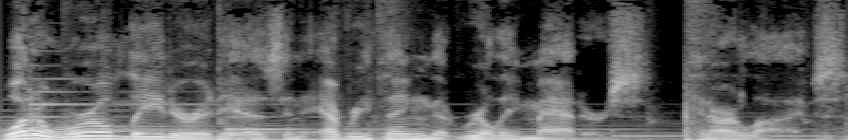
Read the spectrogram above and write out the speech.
What a world leader it is in everything that really matters in our lives.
